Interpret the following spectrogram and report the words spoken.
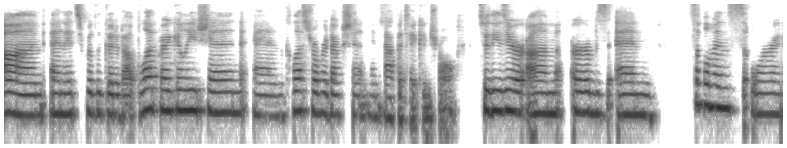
um, and it's really good about blood regulation and cholesterol reduction and appetite control. So these are um, herbs and supplements or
